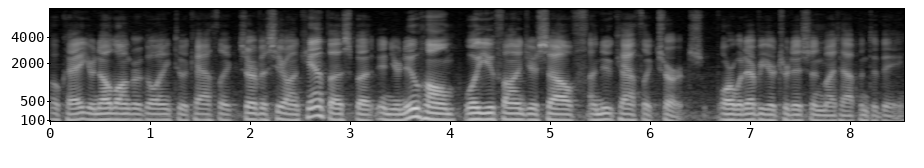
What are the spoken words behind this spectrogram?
Okay, you're no longer going to a Catholic service here on campus, but in your new home, will you find yourself a new Catholic church or whatever your tradition might happen to be?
